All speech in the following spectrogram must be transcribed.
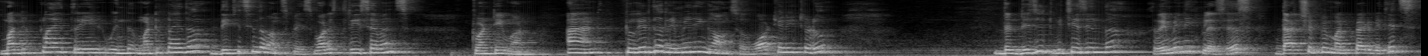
Multiply 3 in the multiply the digits in the ones place. What is 3 sevens? 21 and to get the remaining answer what you need to do? The digit which is in the remaining places that should be multiplied with its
